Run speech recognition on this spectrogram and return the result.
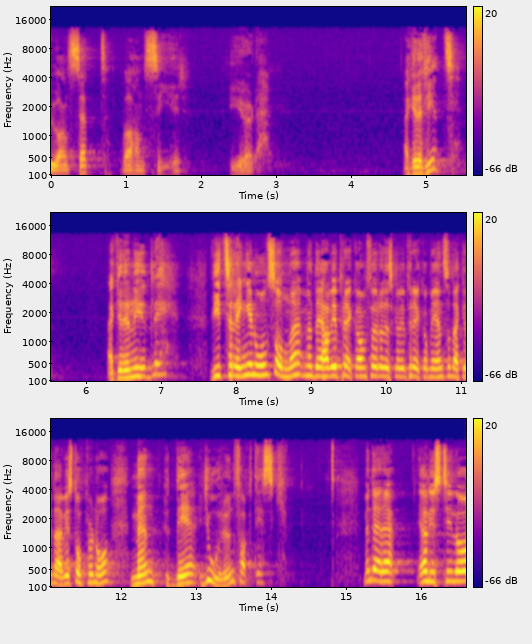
uansett hva han sier, gjør det. Er ikke det fint? Er ikke det nydelig? Vi trenger noen sånne, men det har vi preka om før, og det skal vi preke om igjen, så det er ikke der vi stopper nå. Men det gjorde hun faktisk. Men dere, jeg har lyst til å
